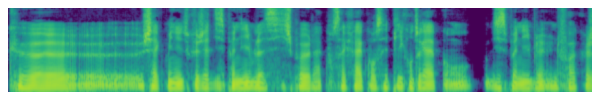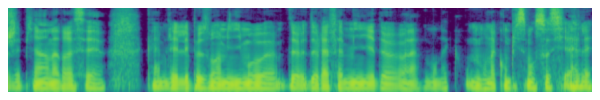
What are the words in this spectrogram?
que euh, chaque minute que j'ai disponible, si je peux la consacrer à la course épique, en tout cas disponible une fois que j'ai bien adressé euh, quand même les, les, besoins minimaux euh, de, de, la famille et de voilà mon, mon accomplissement social,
